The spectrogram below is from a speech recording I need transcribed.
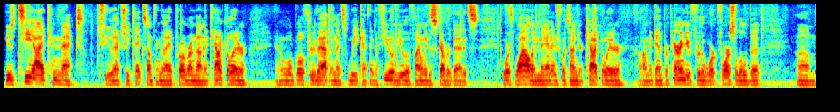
used TI Connect to actually take something that I had programmed on the calculator and we'll go through that in the next week. I think a few of you have finally discovered that it's worthwhile to manage what's on your calculator. Um, again, preparing you for the workforce a little bit. Um,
